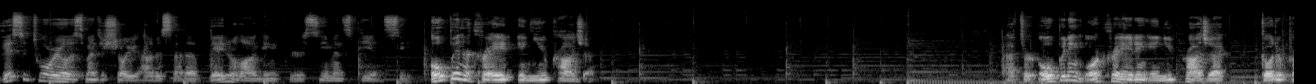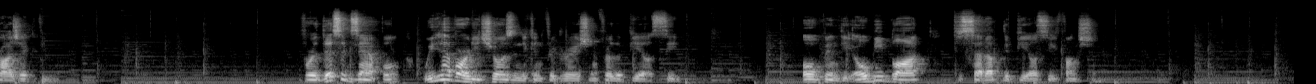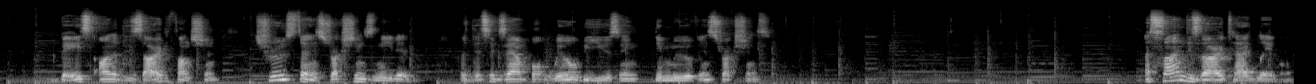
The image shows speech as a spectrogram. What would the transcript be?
This tutorial is meant to show you how to set up data logging for your Siemens PLC. Open or create a new project. After opening or creating a new project, go to Project View. For this example, we have already chosen the configuration for the PLC. Open the OB block to set up the PLC function. Based on the desired function, choose the instructions needed. For this example, we will be using the move instructions. Assign desired tag label.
